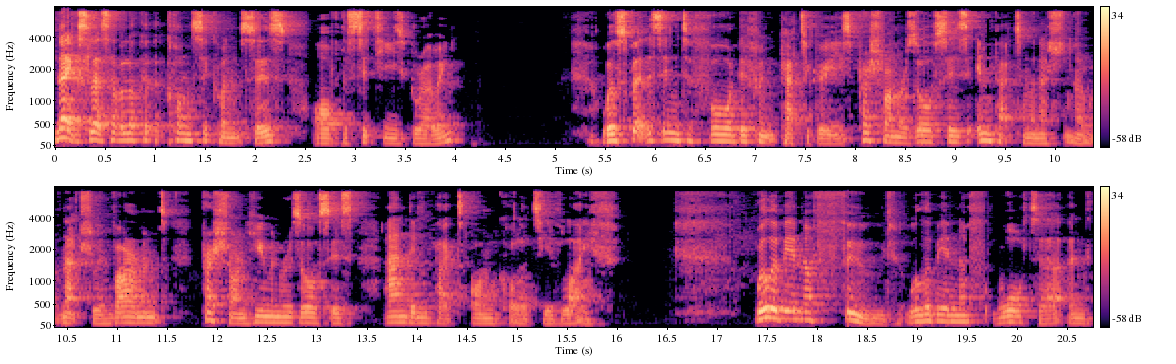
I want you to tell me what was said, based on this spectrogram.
Next, let's have a look at the consequences of the cities growing. We'll split this into four different categories. Pressure on resources, impact on the national, natural environment, pressure on human resources, and impact on quality of life. Will there be enough food? Will there be enough water and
